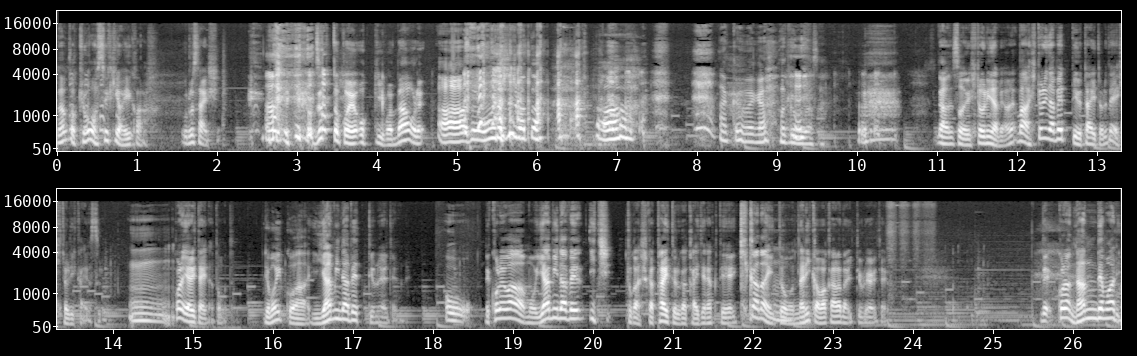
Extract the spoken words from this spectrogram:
なんか今日は席はいいかな。うるさいし ずっと声大きいもんな俺。ああ思い出してしまった。ああ悪夢が。白夢がさ。あそういう一人鍋をね。まあ一人鍋っていうタイトルで一人会をする。うん。これやりたいなと思って。でもう一個は闇鍋っていうのをやりたいのね。おう。でこれはもう闇鍋1とかしかタイトルが書いてなくて聞かないと何かわからないっていうのをやりたいの、でこれは何でもあり。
